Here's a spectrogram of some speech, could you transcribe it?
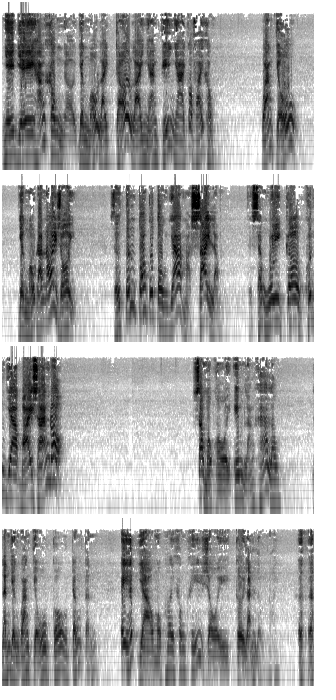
như vậy hắn không ngờ dân mổ lại trở lại nhạn chỉ nhài có phải không? Quán chủ, dân mẫu đã nói rồi, sự tính toán của tôn giá mà sai lầm, thì sẽ nguy cơ khuynh gia bại sản đó. Sau một hồi im lặng khá lâu, lãnh dân quán chủ cố trấn tĩnh, y hít vào một hơi không khí rồi cười lạnh lùng nói.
